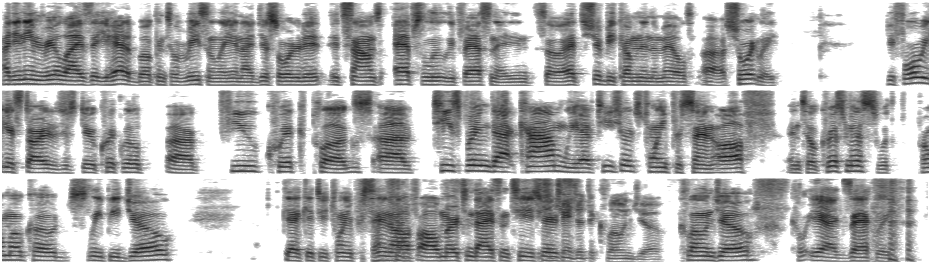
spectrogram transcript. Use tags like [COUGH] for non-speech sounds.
I didn't even realize that you had a book until recently, and I just ordered it. It sounds absolutely fascinating. So that should be coming in the mail uh, shortly. Before we get started, just do a quick little uh, few quick plugs. Uh, teespring.com, we have t shirts 20% off until Christmas with promo code Sleepy Joe. That gets you 20% [LAUGHS] off all merchandise and t shirts. Change it to Clone Joe. Clone Joe. Yeah, exactly. [LAUGHS]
